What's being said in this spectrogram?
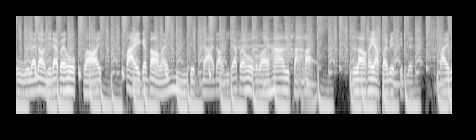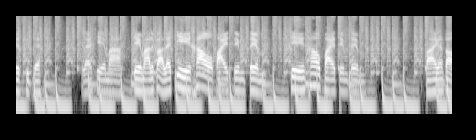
อู้แล้วดอกนี้ได้ไป600ไปกันต่อไหมเบ็ดดาดอกนี้ได้ไป653บาทเราขยับไปเบ็ด10เลย ไปเบ็ด10เลย และเคมาเจมาหรือเปล่าและเจเข้าไปเต็มเต็มเจเข้าไปเต็มเต็มไปกันต่อ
